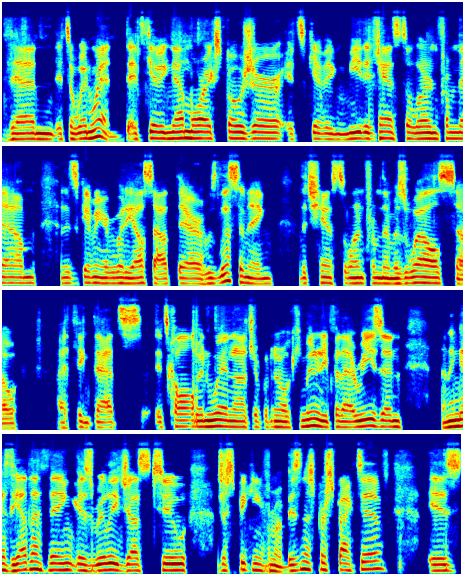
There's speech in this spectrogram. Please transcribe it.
then it's a win-win. It's giving them more exposure, it's giving me the chance to learn from them, and it's giving everybody else out there who's listening the chance to learn from them as well. So I think that's it's called win-win entrepreneurial community for that reason. And I think as the other thing is really just to just speaking from a business perspective is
